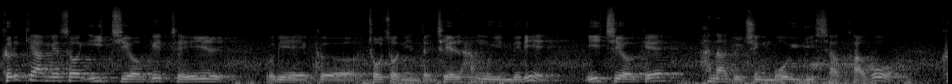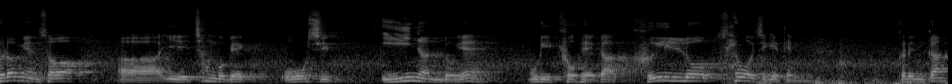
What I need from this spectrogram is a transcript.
그렇게 하면서 이 지역에 제일 우리 그 조선인들, 제일 한국인들이 이 지역에 하나 둘씩 모이기 시작하고 그러면서 어, 이 1952년도에 우리 교회가 그 일로 세워지게 됩니다. 그러니까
